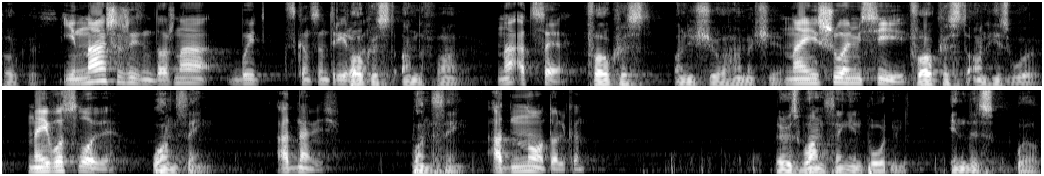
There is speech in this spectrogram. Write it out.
focused. И наша жизнь должна быть сконцентрирована Focused on the Father. на Отце, Focused on Yeshua HaMashiach. на Иешуа Мессии, Focused on His Word. на Его Слове. One thing. Одна вещь. One thing. Одно только. There is one thing important in this world,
